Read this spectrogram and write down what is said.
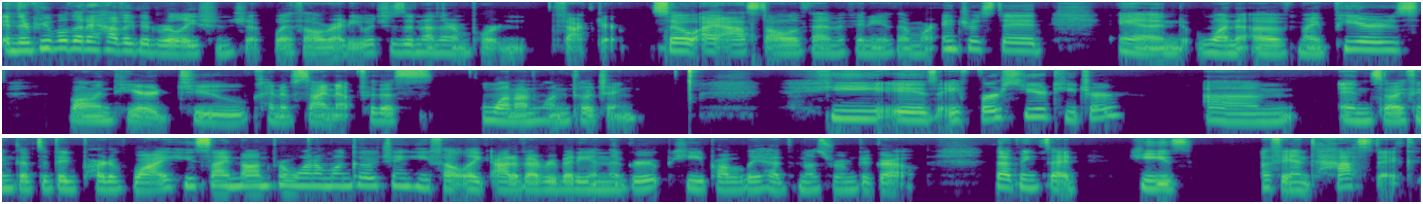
and they're people that I have a good relationship with already, which is another important factor. So I asked all of them if any of them were interested, and one of my peers volunteered to kind of sign up for this one on one coaching. He is a first year teacher um, and so I think that's a big part of why he signed on for one on one coaching. He felt like out of everybody in the group, he probably had the most room to grow. That being said, he's a fantastic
